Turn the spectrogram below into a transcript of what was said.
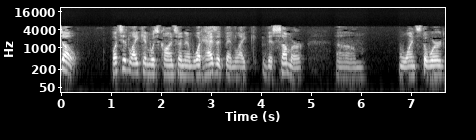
so, what's it like in Wisconsin, and what has it been like this summer um, once the word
